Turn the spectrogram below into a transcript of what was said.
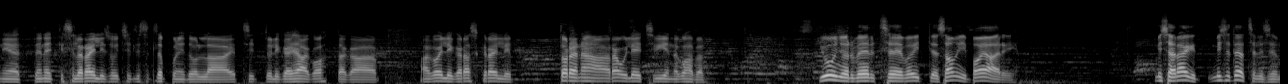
nii et need, kes selle ralli suutsid lihtsalt lõpuni tulla, et siit tuli ka hea koht, aga, aga oli ka raske ralli. tore näha Raul Jeetsi viienda koha peal. juunior WRC võitja Sami Pajari. mis sa räägid, mis sa tead sellise,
